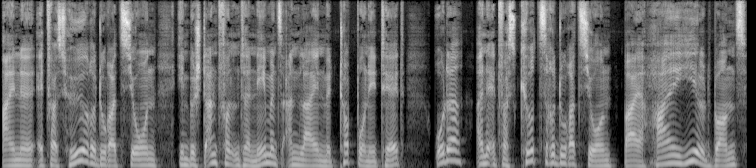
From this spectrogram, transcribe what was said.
Eine etwas höhere Duration im Bestand von Unternehmensanleihen mit Top-Bonität oder eine etwas kürzere Duration bei High-Yield-Bonds,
